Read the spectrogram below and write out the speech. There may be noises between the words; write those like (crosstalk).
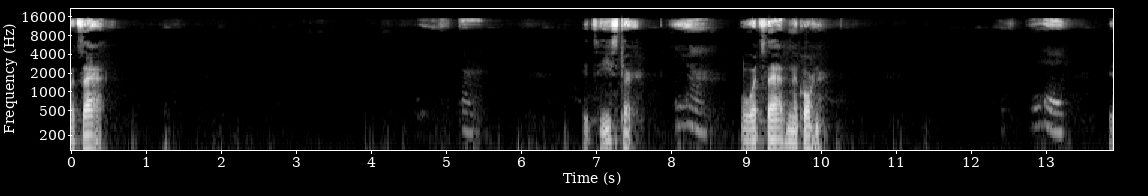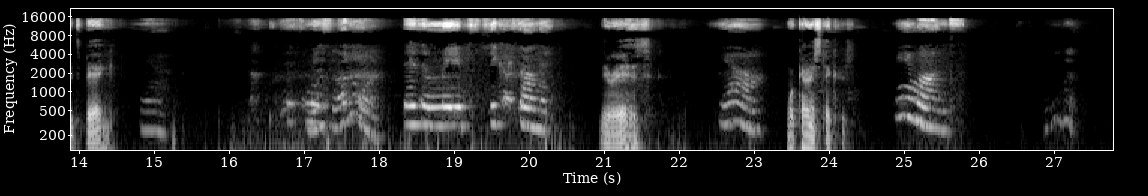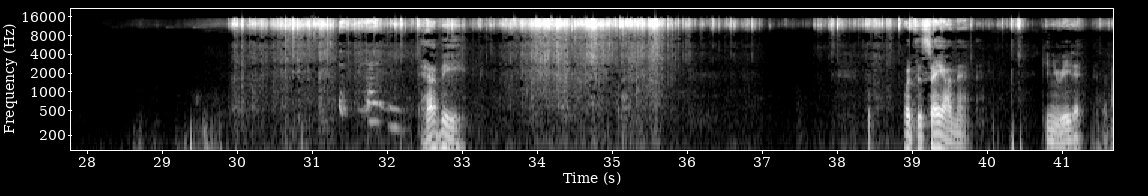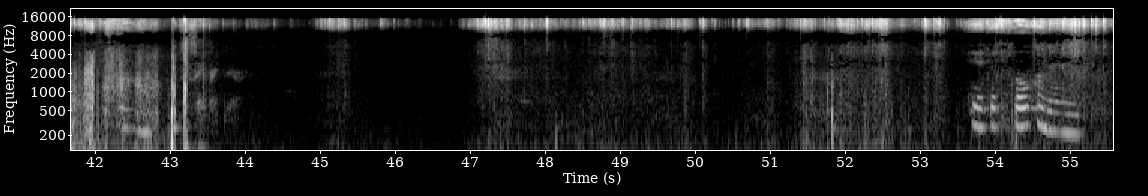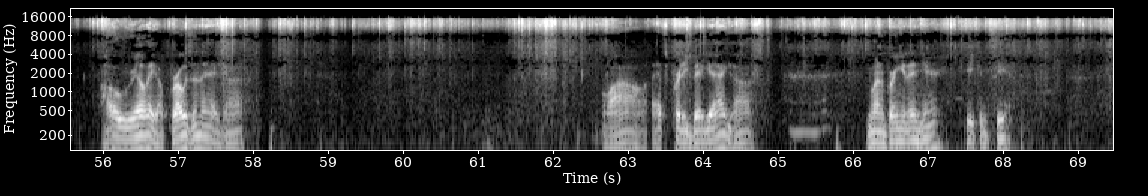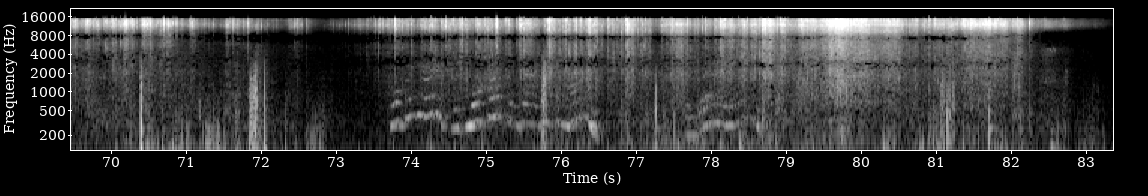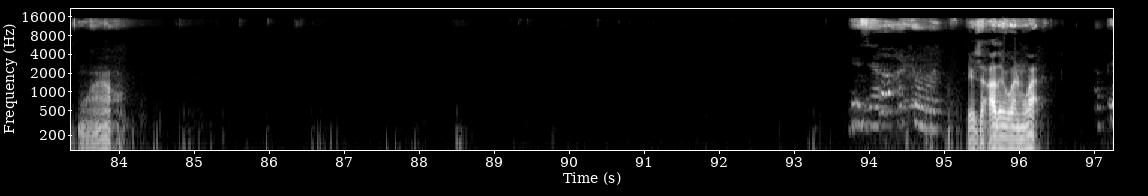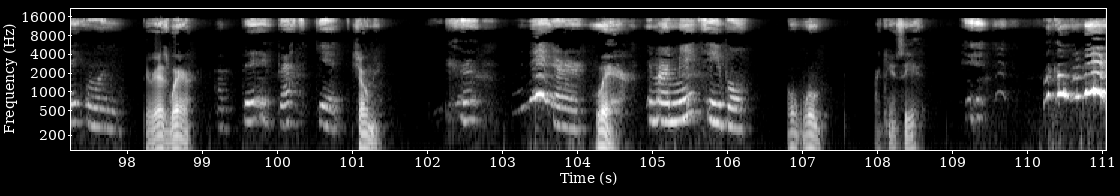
What's that? It's Easter? Yeah. Well, what's that in the corner? Big. It's big? Yeah. What's the other one? There's a made stickers on it. There is? Yeah. What kind of stickers? Lemons. It's heavy. What's it say on that? Can you read it? What's it say right there? It's a broken egg. Oh, really? A frozen egg, huh? Wow, that's pretty big egg, huh? You want to bring it in here? You can see it. Well, bring your eggs. There's more something down in the morning. And that ain't it. Wow. There's a other one. There's the other one, what? A big one. There is where? A big basket. Show me. There. Where? In my meat table. Oh, well, I can't see it. (laughs) Look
